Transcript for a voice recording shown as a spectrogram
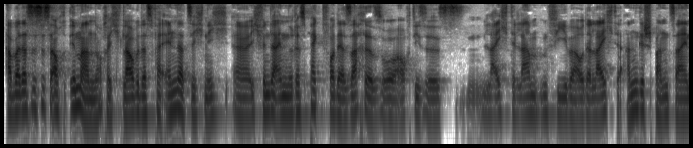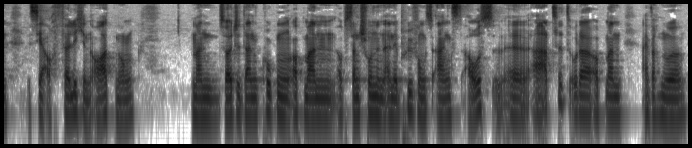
Aber das ist es auch immer noch. Ich glaube, das verändert sich nicht. Äh, ich finde einen Respekt vor der Sache, so auch dieses leichte Lampenfieber oder leichte angespannt sein, ist ja auch völlig in Ordnung man sollte dann gucken, ob man, ob es dann schon in eine Prüfungsangst ausartet äh, oder ob man einfach nur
